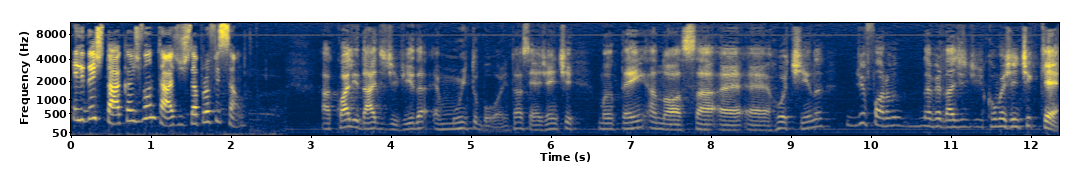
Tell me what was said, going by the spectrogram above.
ele destaca as vantagens da profissão a qualidade de vida é muito boa. Então, assim, a gente mantém a nossa é, é, rotina de forma, na verdade, de como a gente quer.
